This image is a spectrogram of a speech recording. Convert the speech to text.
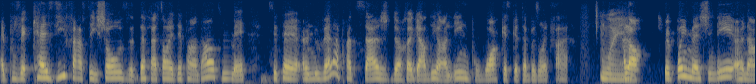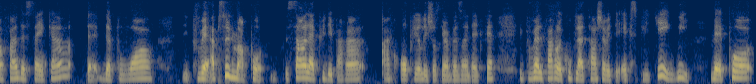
elle pouvait quasi faire ses choses de façon indépendante, mais c'était un nouvel apprentissage de regarder en ligne pour voir qu'est-ce que tu as besoin de faire. Oui. Alors, je Je peux pas imaginer un enfant de 5 ans de, pouvoir, il pouvait absolument pas, sans l'appui des parents, accomplir les choses qui ont besoin d'être faites. Il pouvait le faire un coup que la tâche avait été expliquée, oui, mais pas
